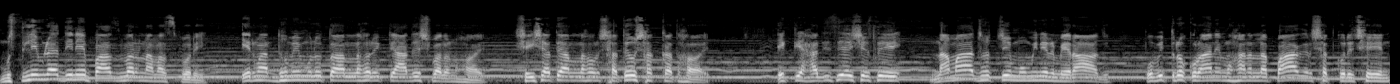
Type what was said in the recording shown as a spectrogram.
মুসলিমরা দিনে পাঁচবার নামাজ পড়ে। এর মাধ্যমে মূলত আল্লাহর একটি আদেশ পালন হয়। সেই সাথে আল্লাহর সাথেও সাক্ষাৎ হয়। একটি হাদিসে এসেছে, নামাজ হচ্ছে মুমিনের মেরাজ। পবিত্র কোরআনে মহান আল্লাহ পাক এরশাদ করেছেন।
